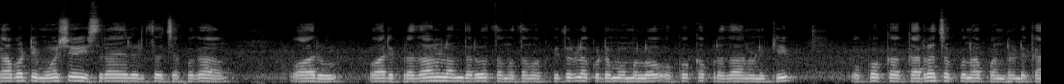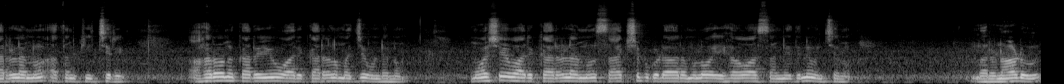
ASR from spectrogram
కాబట్టి మోషే ఇస్రాయేలీలతో చెప్పగా వారు వారి ప్రధానులందరూ తమ తమ పితరుల కుటుంబంలో ఒక్కొక్క ప్రధానునికి ఒక్కొక్క కర్ర చొప్పున పన్నెండు కర్రలను అతనికి ఇచ్చిరి. అహరోను కర్రయు వారి కర్రల మధ్య ఉండెను. మోషే వారి కర్రలను సాక్షిపు గుడారములో యెహోవా సన్నిధిని ఉంచెను. మరునాడు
